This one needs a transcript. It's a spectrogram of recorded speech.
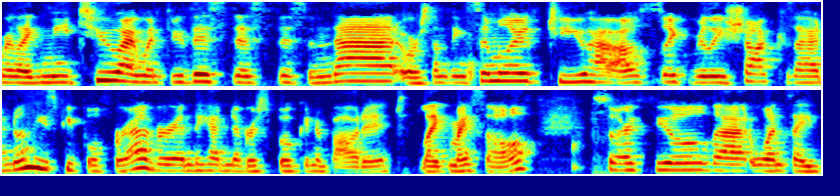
were like me too i went through this this this and that or something similar to you how i was like really shocked because i had known these people forever and they had never spoken about it like myself. So i feel that once i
